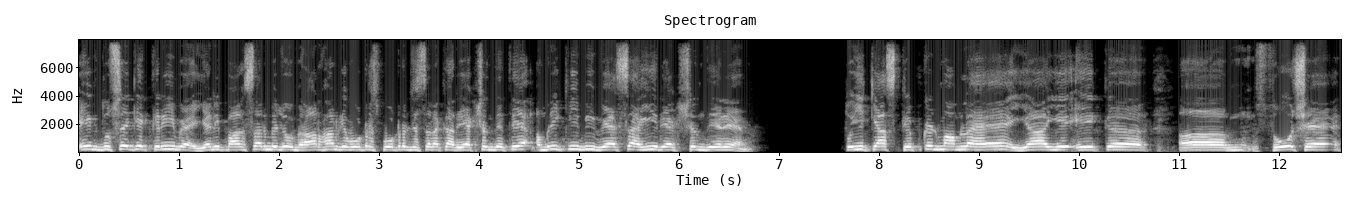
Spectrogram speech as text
ایک دوسرے کے قریب ہے۔ یعنی پاکستان میں جو عمران خان کے ووٹر سپورٹر جس طرح کا ریئیکشن دیتے ہیں، امریکی بھی ویسا ہی ریئیکشن دے رہے ہیں۔ تو یہ کیا سکرپٹڈ معاملہ ہے یا یہ ایک سوچ ہے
